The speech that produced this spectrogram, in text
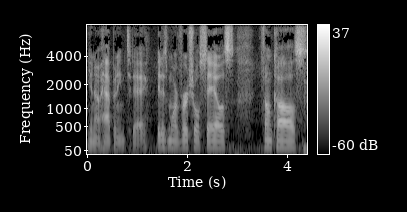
you know happening today. It is more virtual sales, phone calls,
